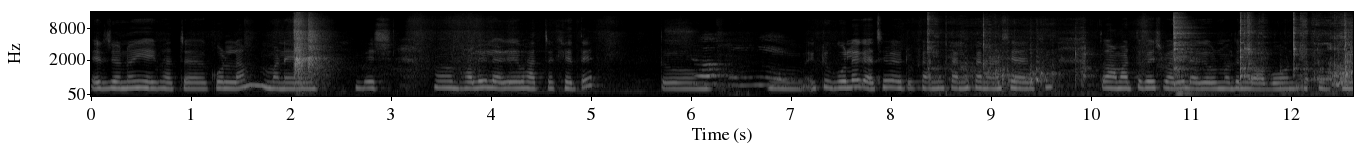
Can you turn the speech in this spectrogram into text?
এর জন্যই এই ভাতটা করলাম। মানে বেশ ভালোই লাগে ভাতটা খেতে। তো একটু গলে গেছে, একটু ফ্যান ফ্যান ফ্যান আসে আর কি। তো আমার তো বেশ ভালোই লাগে। ওর মধ্যে লবণ, একটু ঘি,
